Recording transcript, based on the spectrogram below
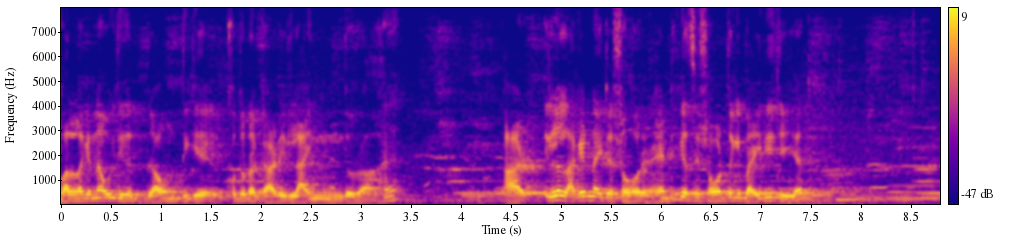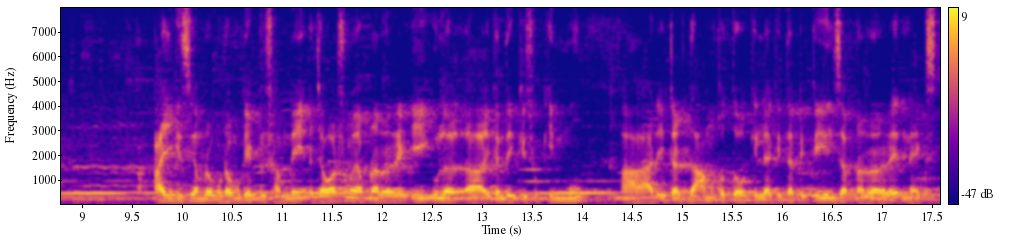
ভালো লাগে না ওই যে ডাউন দিকে কতটা গাড়ি লাইন দৌড়া হ্যাঁ? আর এগুলো লাগে না এটা শহরে হ্যাঁ ঠিক আছে, শহর থেকে বাইরেই যাই আর আই গেছি আমরা মোটামুটি একটু সামনে যাওয়ার সময় আপনারা এইগুলা এখান থেকে কিছু কিনবো আর এটার দাম কত, কিলা কিতা ডিটেইলস আপনারা নেক্সট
